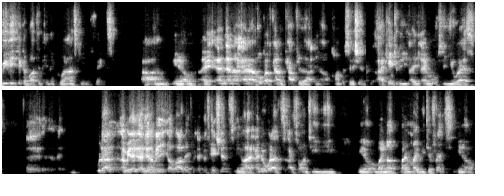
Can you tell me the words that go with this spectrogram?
really think about it in the grand scheme of things. Um, you know, I, and and I, and I, hope I've kind of captured that in our conversation. I came to the, I, I moved to the U.S. Uh, without, I mean, I, didn't have any, a lot of expectations. You know, I, know what I, I, saw on TV. You know, might not, might, might be different. You know,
